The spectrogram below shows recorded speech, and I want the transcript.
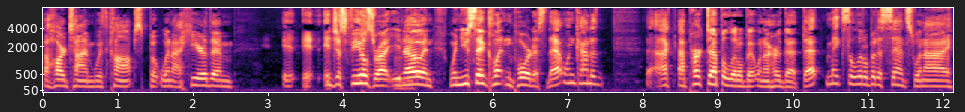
a hard time with comps, but when I hear them, it, it, it just feels right, you mm-hmm. know? And when you said Clinton Portis, that one kind of, I, I, perked up a little bit when I heard that. That makes a little bit of sense when I,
